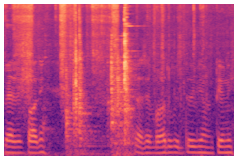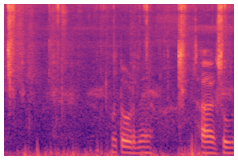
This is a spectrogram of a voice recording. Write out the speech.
ਪੈਸੇ ਪਾ ਦੀ। ਪੈਸੇ ਬਾਅਦ ਵਿੱਚ ਵੀ ਆਂਟੀ ਹੋਣੀ? ਉਹ ਤੋੜਦੇ ਆ। ਸਾਗ ਸੂਗ।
